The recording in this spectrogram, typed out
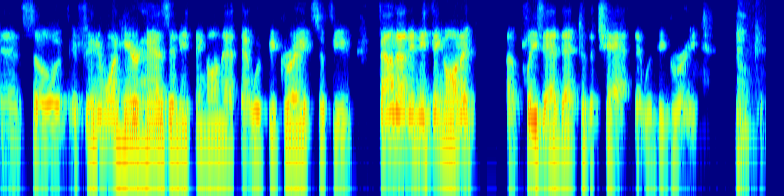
and so if, if anyone here has anything on that, that would be great. So if you found out anything on it, uh, please add that to the chat. That would be great. Okay.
